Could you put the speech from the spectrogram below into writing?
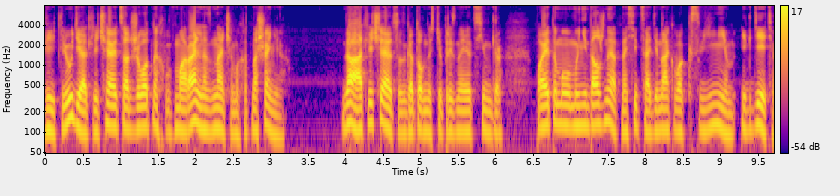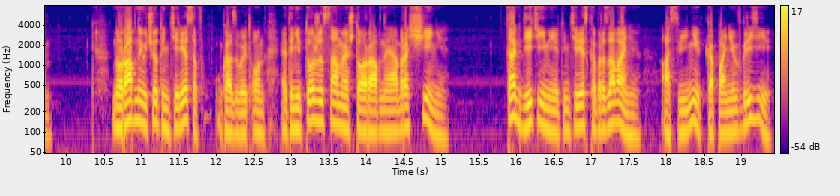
ведь люди отличаются от животных в морально значимых отношениях. Да, отличаются, с готовностью признает Сингер. Поэтому мы не должны относиться одинаково к свиньям и к детям. Но равный учет интересов, указывает он, это не то же самое, что равное обращение. Так дети имеют интерес к образованию, а свиньи к копанию в грязи.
